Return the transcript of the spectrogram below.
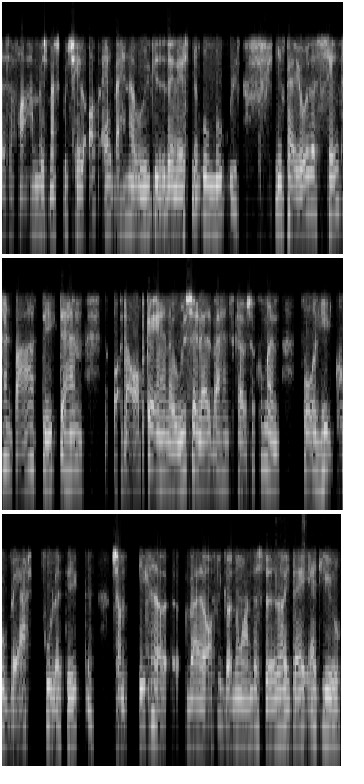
altså fra ham, hvis man skulle tælle op alt, hvad han har udgivet. Det er næsten umuligt. I en periode, der sendte han bare digte. Han, der opgav han at udsende alt, hvad han skrev. Så kunne man få en helt kuvert fuld af digte, som ikke havde været offentliggjort nogen andre steder. I dag er de jo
